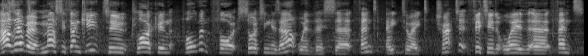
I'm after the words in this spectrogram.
As ever, massive thank you to Clarke and Pulman for sorting us out with this uh, Fendt 828 tractor fitted with uh, Fendt's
